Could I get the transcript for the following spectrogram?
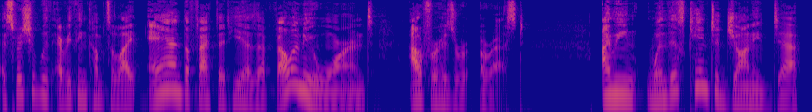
especially with everything come to light and the fact that he has a felony warrant out for his arrest. I mean, when this came to Johnny Depp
